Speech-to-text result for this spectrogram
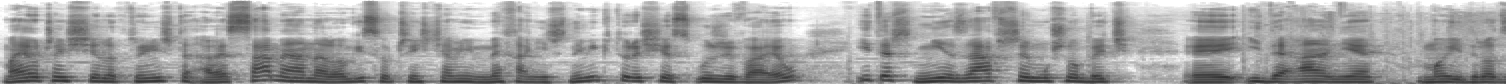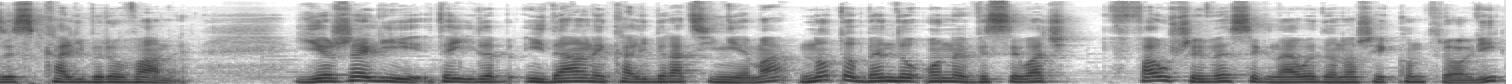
Mają części elektroniczne, ale same analogi są częściami mechanicznymi, które się zużywają i też nie zawsze muszą być e, idealnie, moi drodzy, skalibrowane. Jeżeli tej idealnej kalibracji nie ma, no to będą one wysyłać fałszywe sygnały do naszej kontroli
